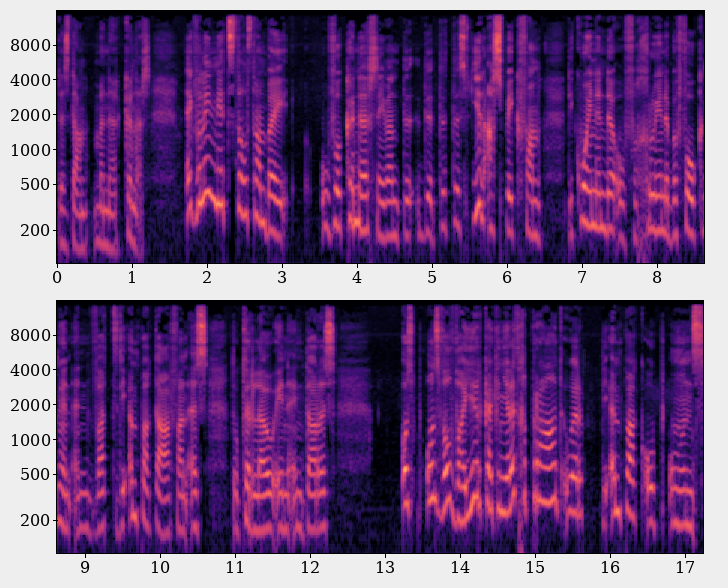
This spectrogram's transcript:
dis dan minder kinders. Ek wil nie net stil staan by hoeveel kinders nie want dit dit is een aspek van die kwynende of groeiende bevolking en, en wat die impak daarvan is Dr Lou en en daar is ons ons wil weier kyk en jy het gepraat oor die impak op ons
